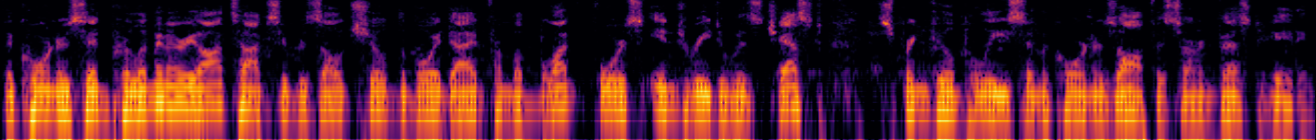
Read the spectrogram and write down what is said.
The coroner said preliminary autopsy results showed the boy died from a blunt force injury to his chest. Springfield police and the coroner's office are investigating.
